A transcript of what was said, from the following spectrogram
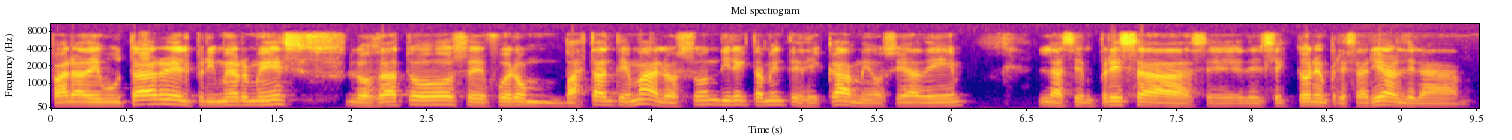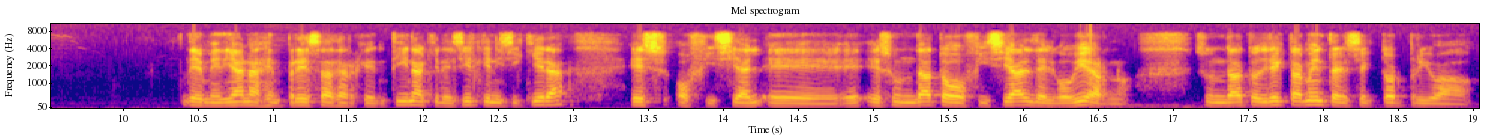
para debutar el primer mes los datos eh, fueron bastante malos, son directamente de CAME, o sea, de las empresas eh, del sector empresarial, de la de medianas empresas de Argentina, quiere decir que ni siquiera es oficial, eh, es un dato oficial del gobierno, es un dato directamente del sector privado.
